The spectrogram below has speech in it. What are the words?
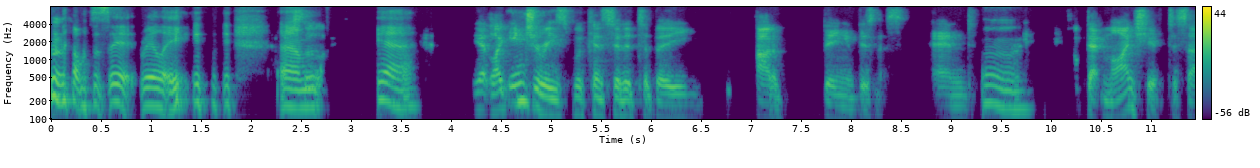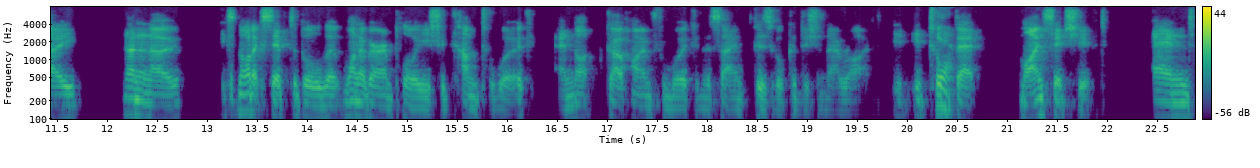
that was it, really. um, yeah. Yeah, like injuries were considered to be part of being in business. And mm. took that mind shift to say, no, no, no, it's not acceptable that one of our employees should come to work and not go home from work in the same physical condition they arrived. It, it took yeah. that mindset shift. And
